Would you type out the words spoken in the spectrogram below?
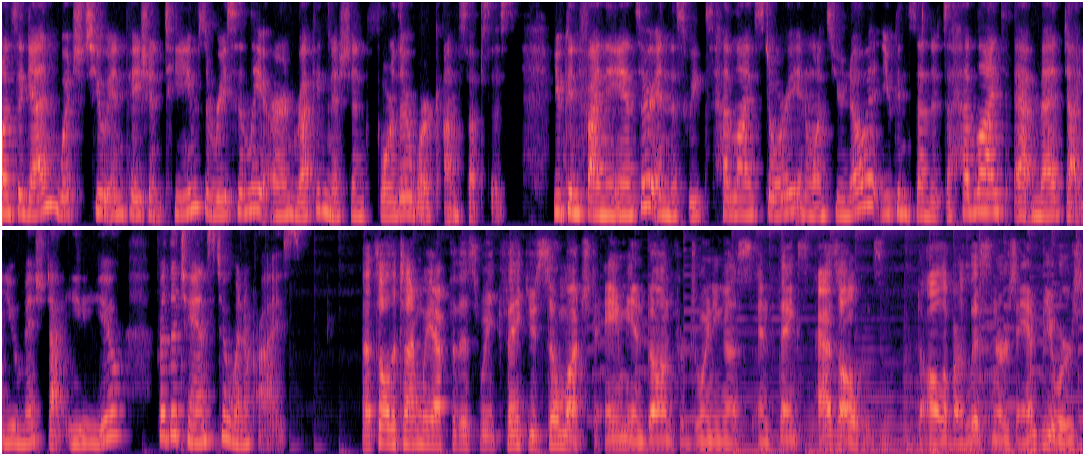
Once again, which two inpatient teams recently earned recognition for their work on sepsis? You can find the answer in this week's headline story, and once you know it, you can send it to headlines at med.umich.edu for the chance to win a prize. That's all the time we have for this week. Thank you so much to Amy and Dawn for joining us, and thanks, as always, to all of our listeners and viewers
